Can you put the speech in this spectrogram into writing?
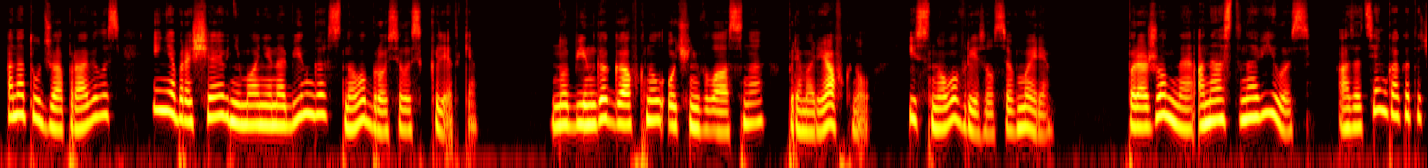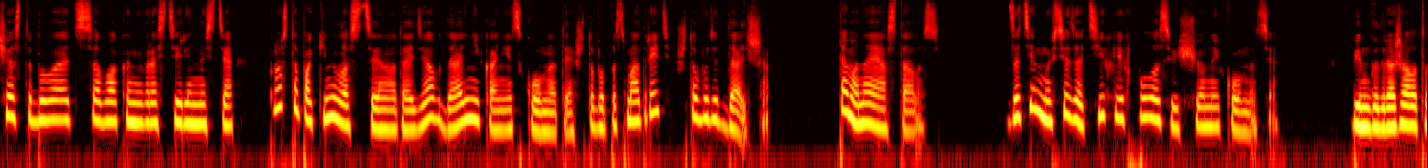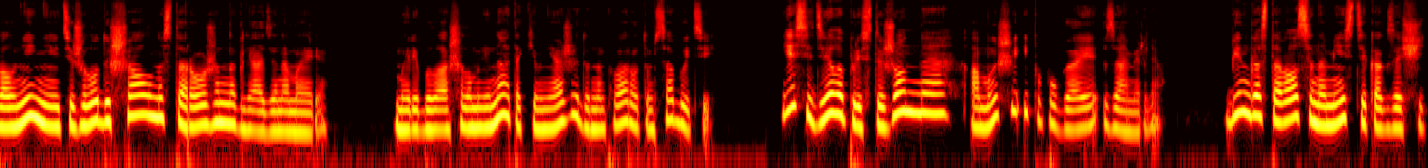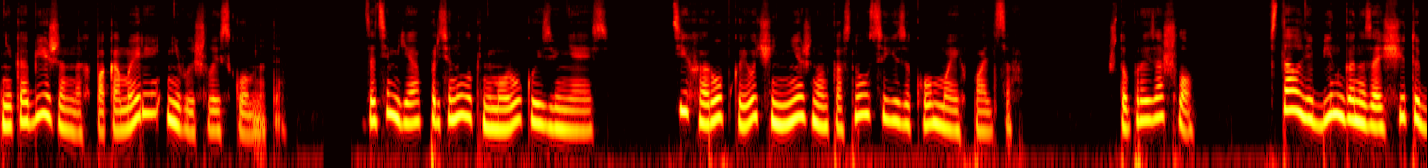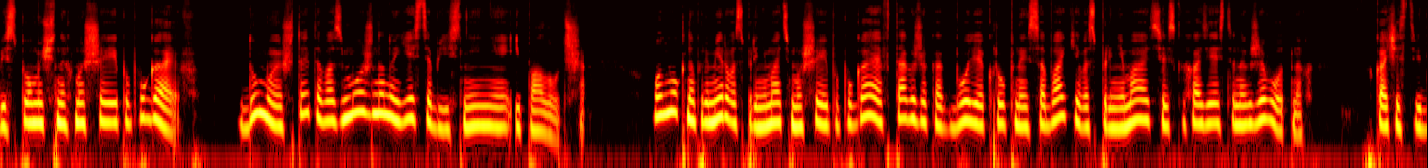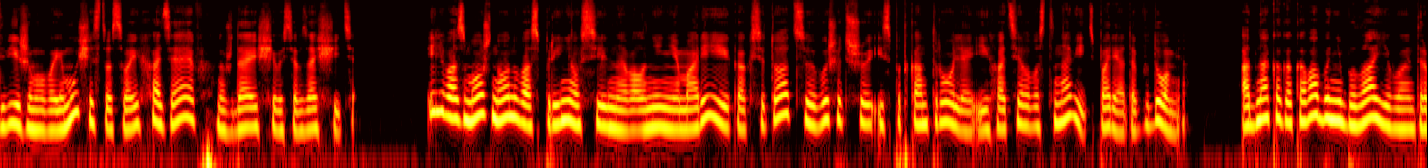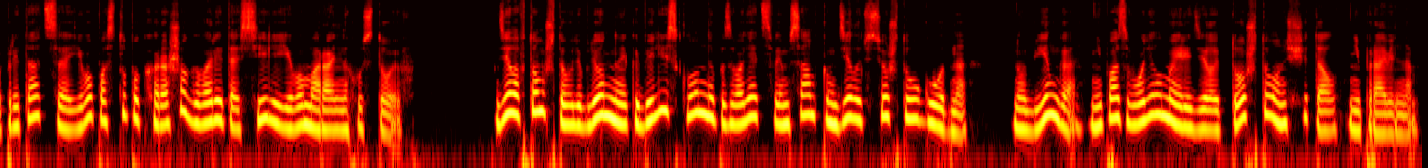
Она тут же оправилась и, не обращая внимания на Бинго, снова бросилась к клетке. Но Бинго гавкнул очень властно, прямо рявкнул, и снова врезался в Мэри. Пораженная, она остановилась, а затем, как это часто бывает с собаками в растерянности, просто покинула сцену, отойдя в дальний конец комнаты, чтобы посмотреть, что будет дальше. Там она и осталась. Затем мы все затихли в полуосвещенной комнате. Бинго дрожал от волнения и тяжело дышал, настороженно глядя на Мэри. Мэри была ошеломлена таким неожиданным поворотом событий. Я сидела пристыженная, а мыши и попугаи замерли. Бинго оставался на месте как защитник обиженных, пока Мэри не вышла из комнаты. Затем я протянула к нему руку, извиняясь. Тихо, робко и очень нежно он коснулся языком моих пальцев. Что произошло? Встал ли Бинго на защиту беспомощных мышей и попугаев? Думаю, что это возможно, но есть объяснение и получше. Он мог, например, воспринимать мышей и попугаев так же, как более крупные собаки воспринимают сельскохозяйственных животных – в качестве движимого имущества своих хозяев, нуждающегося в защите. Или, возможно, он воспринял сильное волнение Марии как ситуацию, вышедшую из-под контроля, и хотел восстановить порядок в доме. Однако, какова бы ни была его интерпретация, его поступок хорошо говорит о силе его моральных устоев. Дело в том, что влюбленные кобели склонны позволять своим самкам делать все, что угодно, но Бинго не позволил Мэри делать то, что он считал неправильным.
